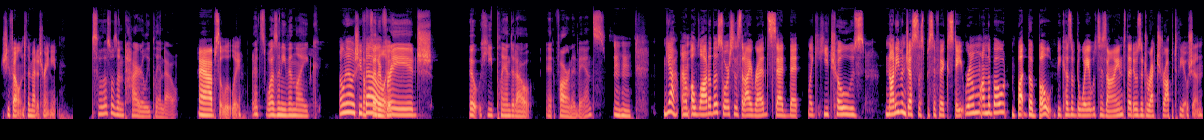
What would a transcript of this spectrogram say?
she fell into the Mediterranean. So this was entirely planned out. Absolutely. It wasn't even like Oh no, she a fell. fit of rage. It, he planned it out far in advance. hmm Yeah, um, a lot of the sources that I read said that like he chose not even just the specific stateroom on the boat, but the boat because of the way it was designed. That it was a direct drop to the ocean,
